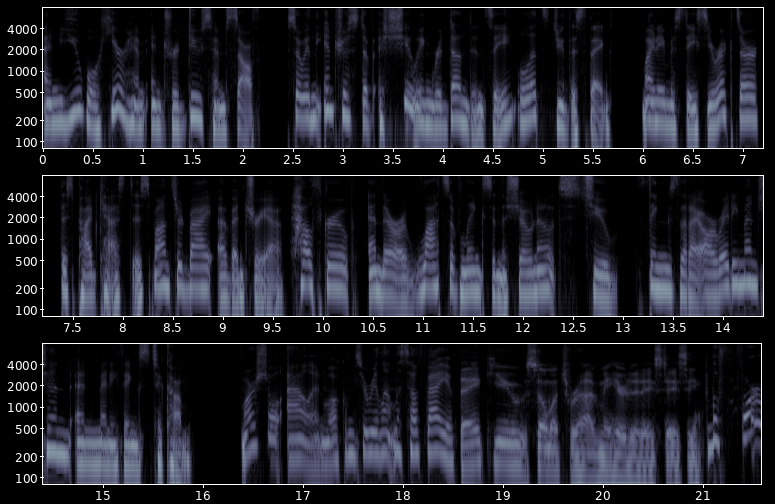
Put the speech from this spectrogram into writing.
and you will hear him introduce himself. So, in the interest of eschewing redundancy, let's do this thing. My name is Stacey Richter. This podcast is sponsored by Aventria Health Group, and there are lots of links in the show notes to things that I already mentioned and many things to come. Marshall Allen, welcome to Relentless Health Value. Thank you so much for having me here today, Stacey. Before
